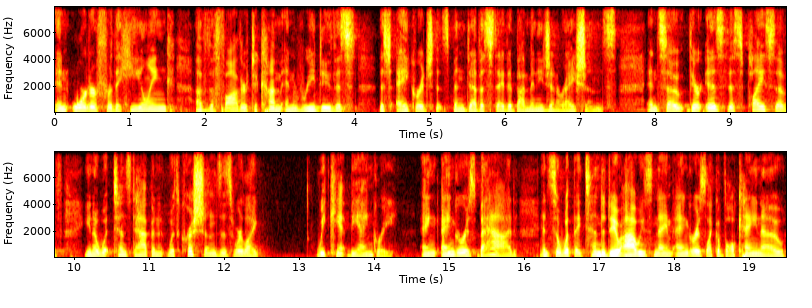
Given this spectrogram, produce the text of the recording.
in order for the healing of the Father to come and redo this, this acreage that's been devastated by many generations. And so there is this place of, you know, what tends to happen with Christians is we're like, we can't be angry. Ang- anger is bad. And so what they tend to do, I always name anger as like a volcano.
